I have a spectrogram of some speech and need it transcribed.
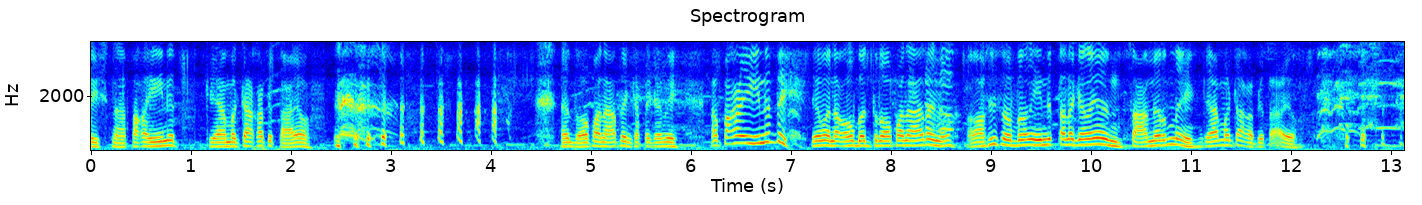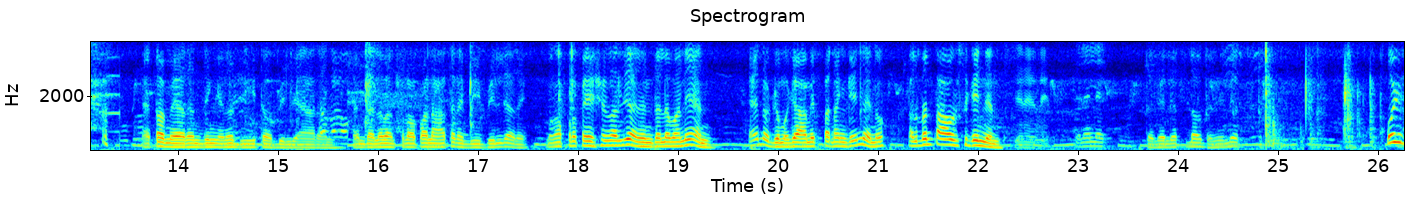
Guys, napakainit. Kaya magkakapit tayo. Ang tropa natin, kape kami. Napakainit eh. Yung mga nakahubad tropa natin, no? Oh, kasi sobrang init talaga ngayon. Summer na eh. Kaya magkakapit tayo. Ito, meron ding ano dito, bilyaran. Ang dalawang tropa natin, nagbibilyar eh. Mga professional yan, ang dalawa na yan. Ayun, no, gumagamit pa ng ganyan, no? Ano bang tawag sa ganyan? Tililit. Talilit daw, talilit. Uy!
